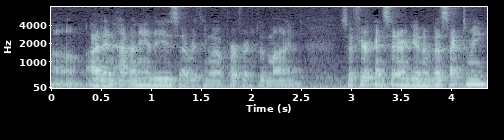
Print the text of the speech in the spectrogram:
Um, I didn't have any of these, everything went perfect with mine. So if you're considering getting a vasectomy,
